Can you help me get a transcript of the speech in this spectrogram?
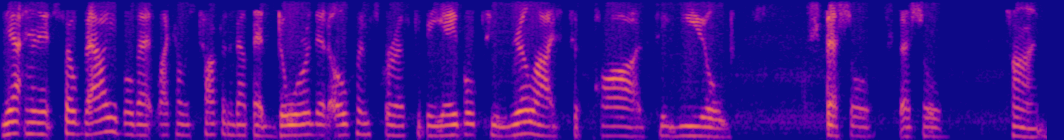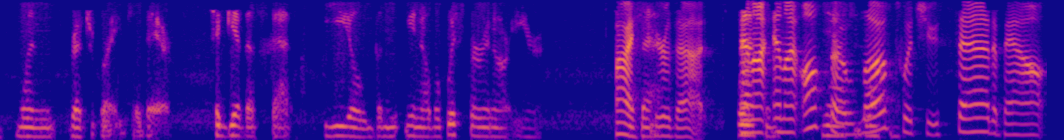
Yeah, and it's so valuable that, like I was talking about, that door that opens for us to be able to realize, to pause, to yield. Special, special time when retrogrades are there to give us that yield, the you know, the whisper in our ear. I that. hear that. And I and I also Yeah, loved what you said about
